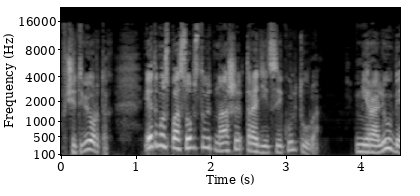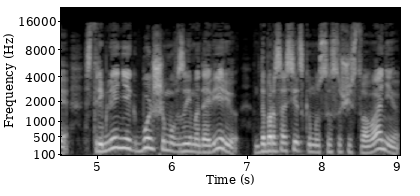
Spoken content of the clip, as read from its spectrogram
В-четвертых, этому способствуют наши традиции и культура. Миролюбие, стремление к большему взаимодоверию, добрососедскому сосуществованию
